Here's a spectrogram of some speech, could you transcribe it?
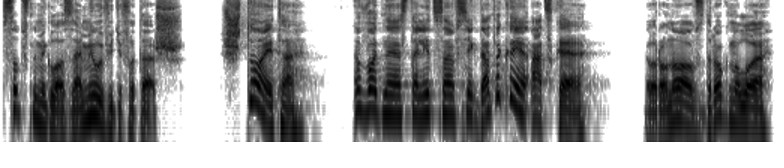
собственными глазами увидев этаж. «Что это? Водная столица всегда такая адская?» Руно вздрогнула,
